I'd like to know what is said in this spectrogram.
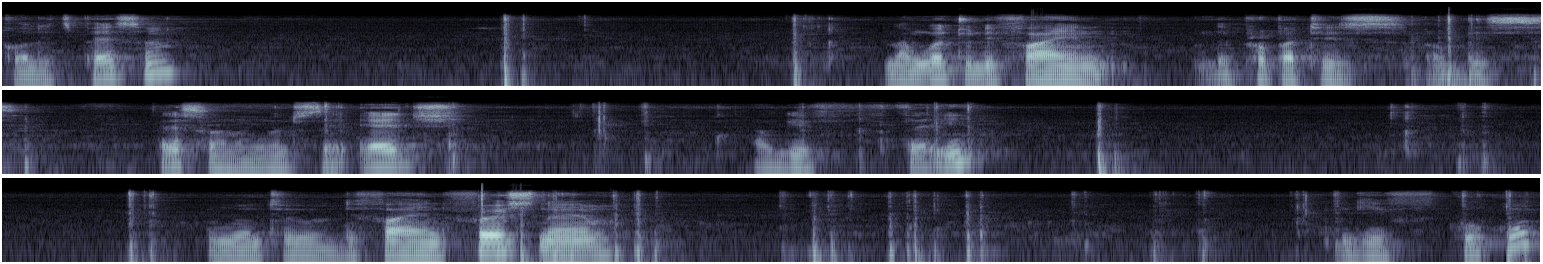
Call it person. And I'm going to define the properties of this person. I'm going to say age I'll give 30 I'm going to define first name. Give Kuku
